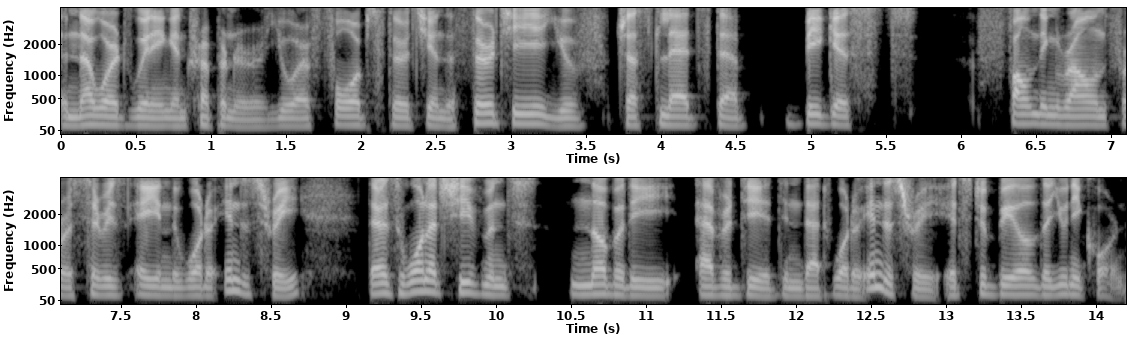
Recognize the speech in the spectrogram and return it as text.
an award winning entrepreneur. You are Forbes 30 under 30. You've just led the biggest founding round for a Series A in the water industry. There's one achievement nobody ever did in that water industry. It's to build a unicorn.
